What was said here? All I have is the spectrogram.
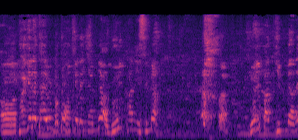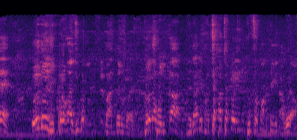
어, 다게르 타입은 보통 어떻게 되냐면요 유리판이 있으면 유리판 뒷면에 은을 입혀가지고 만드는 거예요. 그러다 보니까 대단히 반짝반짝거리는 금속 광택이 나고요.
